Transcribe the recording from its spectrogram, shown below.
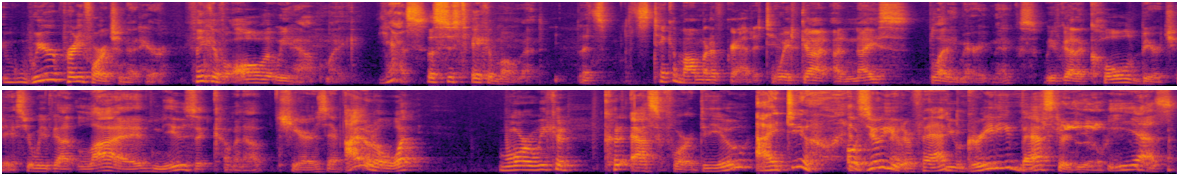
we're pretty fortunate here. Think of all that we have, Mike. Yes. Let's just take a moment. Let's let's take a moment of gratitude. We've got a nice Bloody Mary mix. We've got a cold beer chaser. We've got live music coming up. Cheers, everybody. I don't know what more we could could ask for. Do you? I do. Oh, as a do you? matter of fact. You greedy bastard, you. Yes.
